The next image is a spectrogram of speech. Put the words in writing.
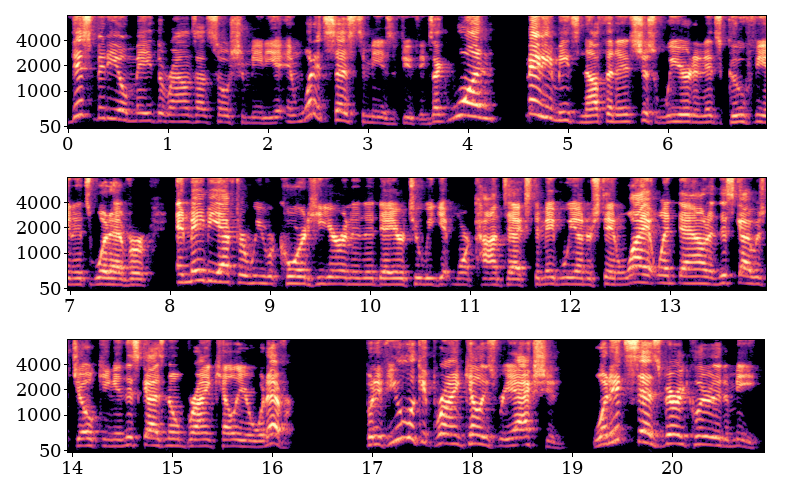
this video made the rounds on social media. And what it says to me is a few things. Like, one, maybe it means nothing and it's just weird and it's goofy and it's whatever. And maybe after we record here and in a day or two, we get more context and maybe we understand why it went down and this guy was joking and this guy's known Brian Kelly or whatever. But if you look at Brian Kelly's reaction, what it says very clearly to me,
